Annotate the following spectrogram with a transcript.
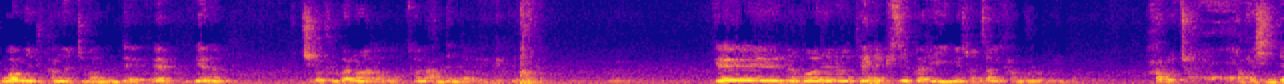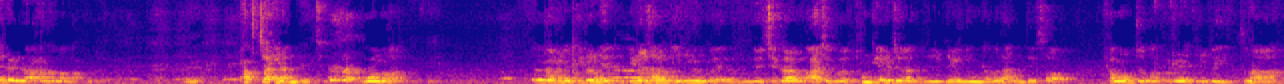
5학년, 6학년쯤 왔는데 얘, 얘는 치료 불가능하다고 저는 안 된다고 얘기했거든요. 걔는 뭐냐면 대뇌피질까지 이미 손상이 간 걸로 보인다. 하루 종일 신데렐라 하나만 갖고 들어요. 확장이 안 됐지. 모노하게. 이거는 이런 이런 사람도 있는 거예요. 근데 제가 아직 뭐 통계를 제가 낼 능력은 안 돼서 경험적으로 그런 애들도 있구나.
